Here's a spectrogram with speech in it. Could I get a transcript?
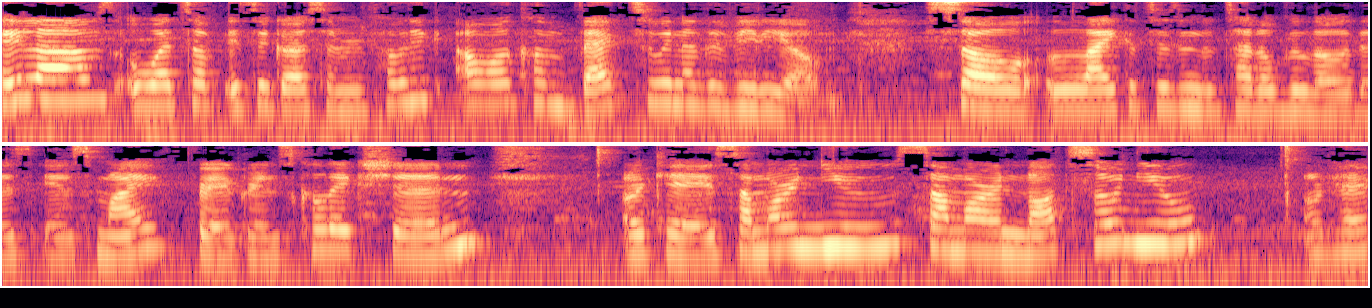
hey loves what's up? It's your girl Saint Republic and welcome back to another video. So like it says in the title below this is my fragrance collection. Okay some are new some are not so new. Okay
